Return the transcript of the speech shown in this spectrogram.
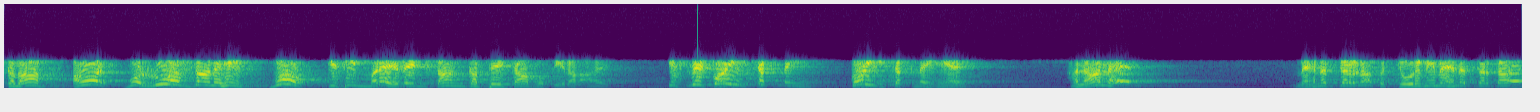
کباب اور وہ روح افزا نہیں، وہ کسی مرے ہوئے انسان کا پیشاب وہ پی رہا ہے۔ اس میں کوئی شک نہیں، کوئی شک نہیں ہے۔ حلال ہے محنت کرنا تو چور بھی محنت کرتا ہے،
